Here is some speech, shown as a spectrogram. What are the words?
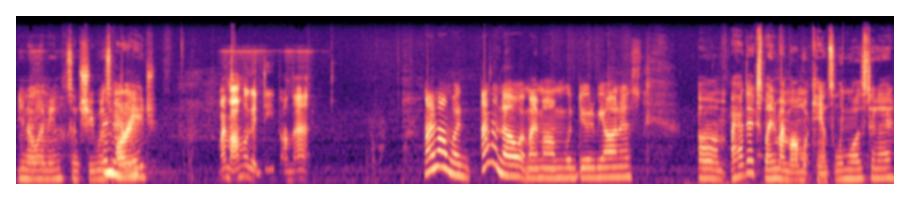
you know Oh, what I mean? Since she was our Mhm. age. My mom will get deep on that. My mom would. I don't know what my mom would do to be honest. Um, I had to explain to my mom what canceling was today.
